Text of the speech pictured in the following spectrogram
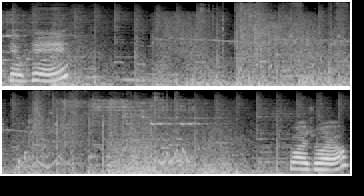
오케이 오케이 좋아요 좋아요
